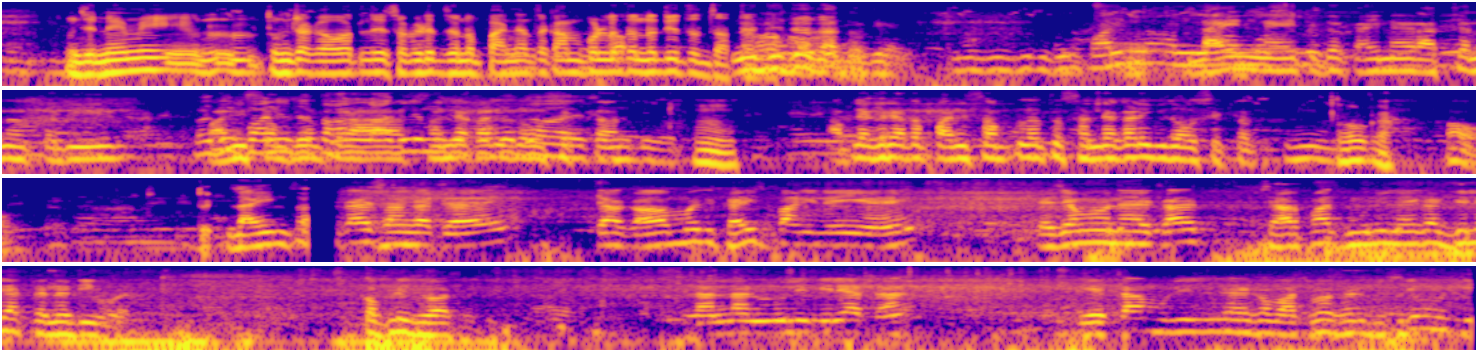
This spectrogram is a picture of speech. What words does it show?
म्हणजे नेहमी तुमच्या गावातले सगळेच जण पाण्याचं काम पडलं तर नदीतच जातात. नदीचं लाईन नाही तिथं काही नाही. रातच्यानं कधी पाणी संपलं तर आ- संध्याकाळी जाऊ शकतात. हं. आपल्या घरी आता पाणी संपलं तर संध्याकाळी बी जाऊ शकतात. हो का? हो. लाईनचा काय सांगायचं आहे? त्या गावामध्ये काहीच पाणी नाही आहे. त्याच्यामुळे नाही का चार पाच मुली नाही का गेल्या त्या नदीवर. कपडे धुवासाठी. लहान लहान मुली गेल्या का एका मुलीला नाही का वाचवासाठी दुसरी मुलगी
